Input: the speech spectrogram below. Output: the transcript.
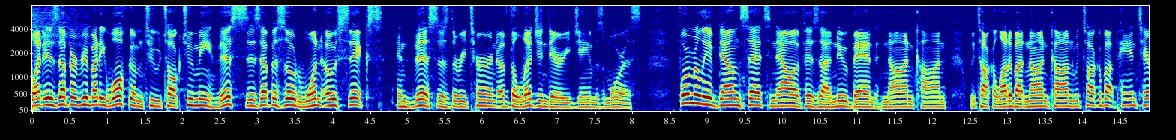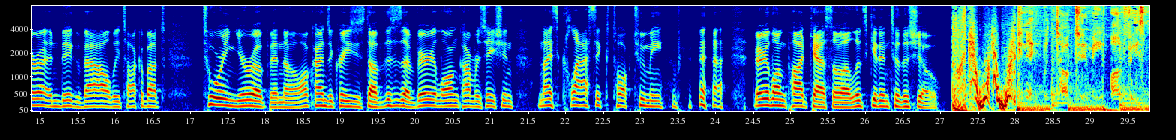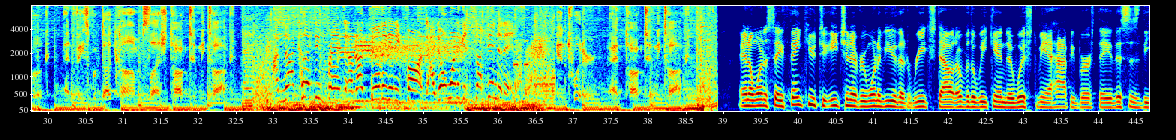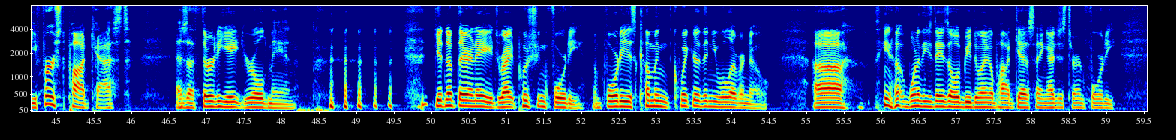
What is up, everybody? Welcome to Talk to Me. This is episode 106, and this is the return of the legendary James Morris. Formerly of Downset, now of his uh, new band Non Con. We talk a lot about Non Con. We talk about Pantera and Big Val. We talk about touring Europe and uh, all kinds of crazy stuff. This is a very long conversation, a nice classic talk to me. very long podcast, so uh, let's get into the show. Connect with Talk to Me on Facebook at facebook.com slash talk to me talk I'm not collecting friends and I'm not building any farms. I don't want to get sucked into this. and Twitter at talk to me talk. And I want to say thank you to each and every one of you that reached out over the weekend and wished me a happy birthday. This is the first podcast as a 38 year old man. Getting up there in age, right? Pushing 40. And 40 is coming quicker than you will ever know. Uh, you know, one of these days I will be doing a podcast saying I just turned 40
